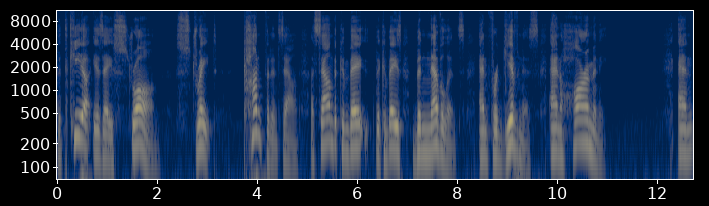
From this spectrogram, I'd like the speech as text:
The tkiya is a strong, straight, confident sound, a sound that, convey, that conveys benevolence and forgiveness and harmony. And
